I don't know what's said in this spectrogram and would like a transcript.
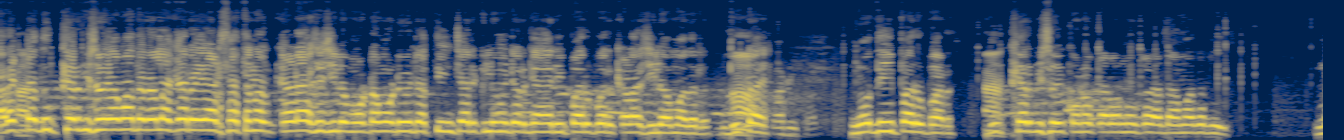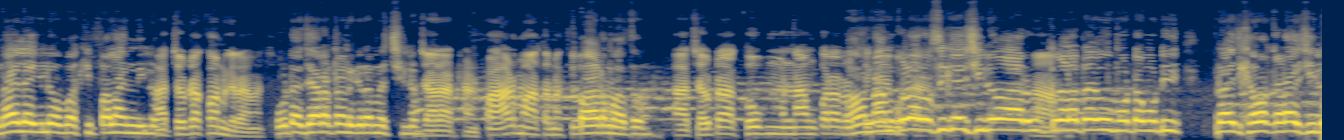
আরেকটা দুঃখের বিষয় আমাদের এলাকার এই আরসা থানার কাড়া এসেছিল। মোটামুটি ওইটা তিন চার কিলোমিটার গায়ের ইপার উপার কাড়া ছিল আমাদের। দুটাই নদী ইপার উপার দুঃখের বিষয় কোনো কারণে কাড়াটা আমাদের নাই লাগল বাকি পালান দিল। আচ্ছা ওটা কোন গ্রামে? ওটা জারাটান গ্রামে ছিল। যারা ঠান পাহাড় মাহাতো না কি পাহাড় মাতো আচ্ছা ওটা খুব নাম করা হ্যাঁ নাম করা রসিকাই ছিল আর হ্যাঁ। কাড়াটাও মোটামুটি প্রাইজ খাওয়া কাড়াই ছিল।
